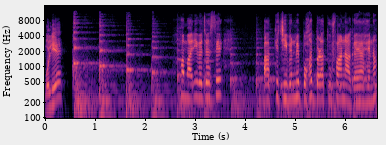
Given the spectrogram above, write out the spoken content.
बोलिए। हमारी वजह से आपके जीवन में बहुत बड़ा तूफ़ान आ गया है ना?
